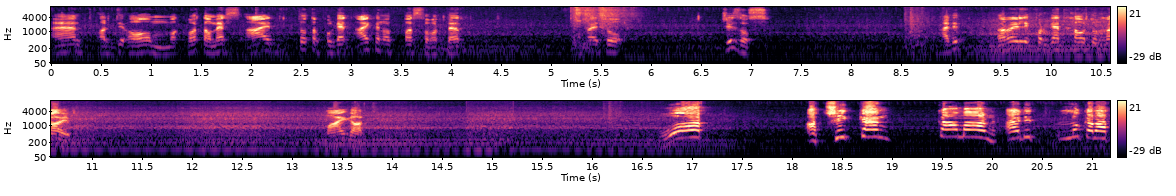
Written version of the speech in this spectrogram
And, oh, what a mess. I totally forget, I cannot pass over there. Try to... Jesus. I did really forget how to drive. My god. What? A chicken? Come on! I did... Look at that!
